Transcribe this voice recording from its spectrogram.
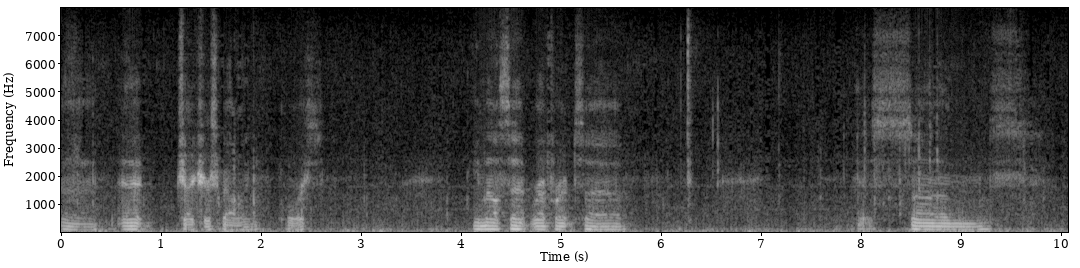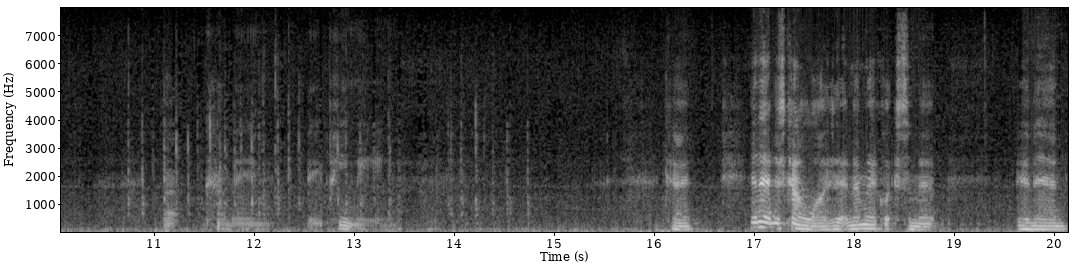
Uh, and it checks your spelling, of course. Email sent reference uh, his son's upcoming AP meeting. Okay, and that just kind of logs it, and I'm going to click submit, and then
